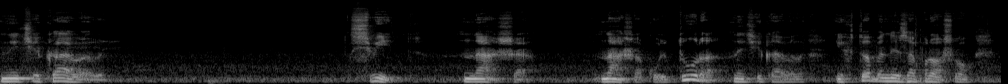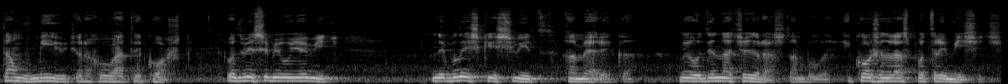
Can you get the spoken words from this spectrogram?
не цікавили світ, наша, наша культура не цікавила, ніхто би не запрошував. Там вміють рахувати кошти. От ви собі уявіть, неблизький світ Америка. Ми 11 разів там були, і кожен раз по три місяці.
